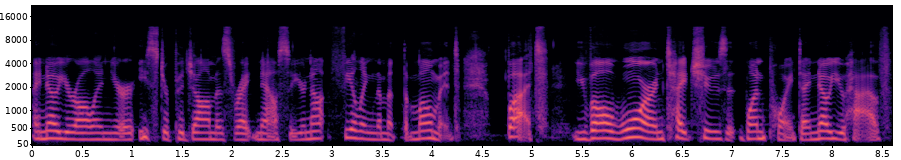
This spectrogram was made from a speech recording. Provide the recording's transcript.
I know you're all in your Easter pajamas right now, so you're not feeling them at the moment, but you've all worn tight shoes at one point. I know you have.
